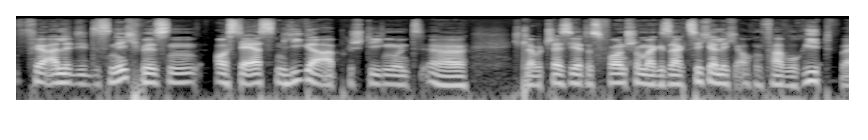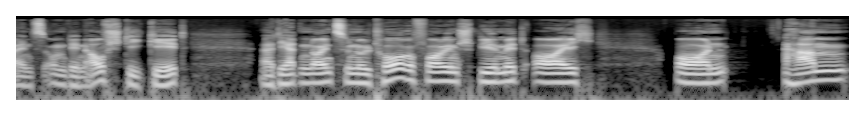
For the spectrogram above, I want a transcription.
für alle, die das nicht wissen, aus der ersten Liga abgestiegen und äh, ich glaube, Jesse hat es vorhin schon mal gesagt, sicherlich auch ein Favorit, wenn es um den Aufstieg geht. Äh, die hatten 9 zu 0 Tore vor dem Spiel mit euch und haben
